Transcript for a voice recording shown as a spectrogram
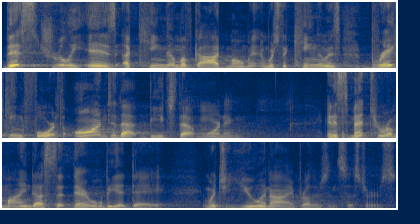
This truly is a kingdom of God moment in which the kingdom is breaking forth onto that beach that morning. And it's meant to remind us that there will be a day in which you and I, brothers and sisters,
